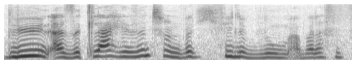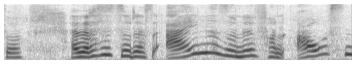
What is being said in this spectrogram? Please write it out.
blühen. Also klar, hier sind schon wirklich viele Blumen, aber das ist so, also das ist so das eine, so ne, von außen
